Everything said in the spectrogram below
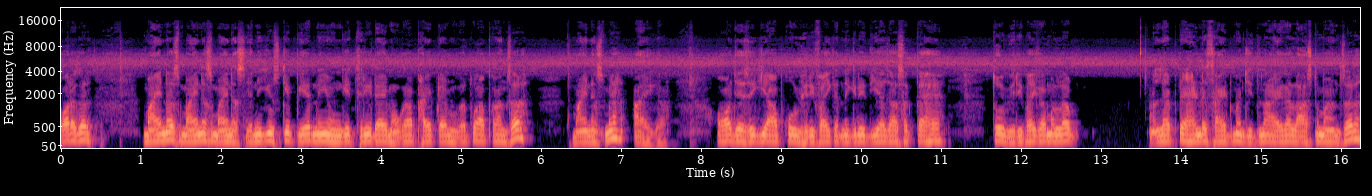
और अगर माइनस माइनस माइनस, यानी कि उसके पेयर नहीं होंगे थ्री टाइम होगा फाइव टाइम होगा तो आपका आंसर माइनस में आएगा। और जैसे कि आपको वेरीफाई करने के लिए दिया जा सकता है तो वेरीफाई का मतलब लेफ़्ट हैंड साइड में जितना आएगा लास्ट में आंसर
